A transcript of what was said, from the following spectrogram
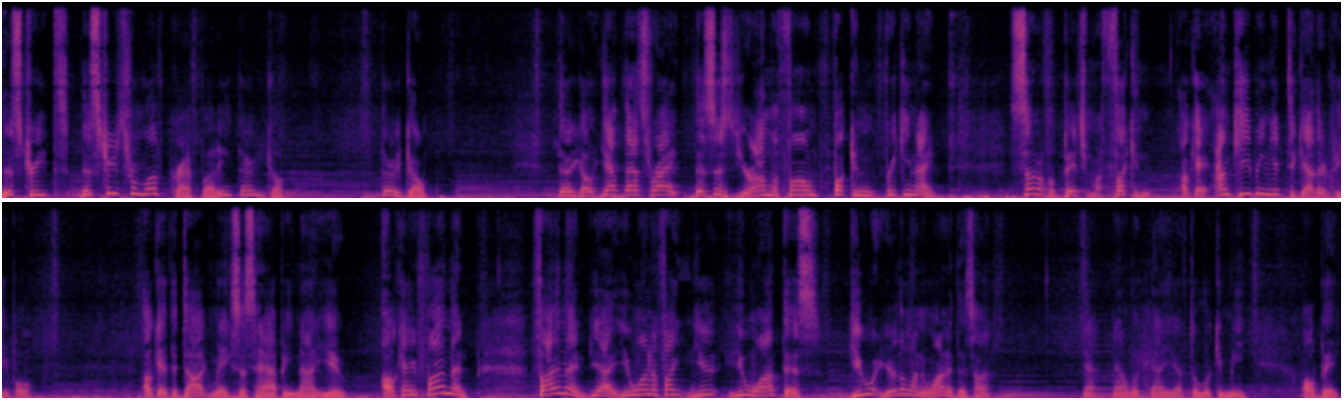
This treat's this treat's from Lovecraft, buddy. There you go. There you go. There you go. Yep, that's right. This is you're on the phone fucking freaky night. Son of a bitch, my fucking Okay, I'm keeping it together, people. Okay, the dog makes us happy, not you. Okay, fine then. Fine then. Yeah, you want to fight you you want this. You you're the one who wanted this, huh? Yeah, now look, now you have to look at me. All big.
